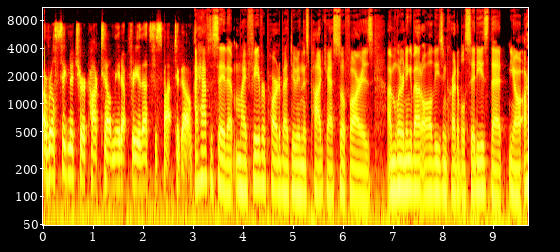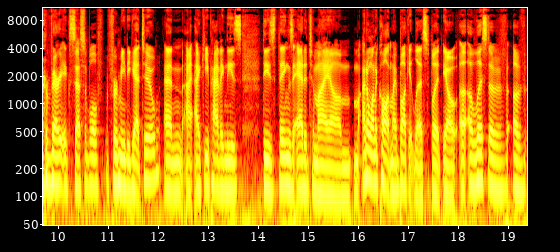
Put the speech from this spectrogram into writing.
a real signature cocktail made up for you, that's the spot to go. I have to say that my favorite part about doing this podcast so far is I'm learning about all these incredible cities that you know are very accessible f- for me to get to, and I, I keep having these these things added to my um, I don't want to call it my bucket list, but you know a, a list of of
